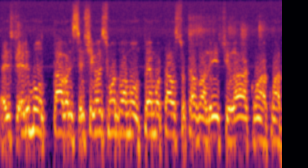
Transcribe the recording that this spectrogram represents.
Ele, ele montava, ele chegava em cima de uma montanha, montava o seu cavalete lá com a, com a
